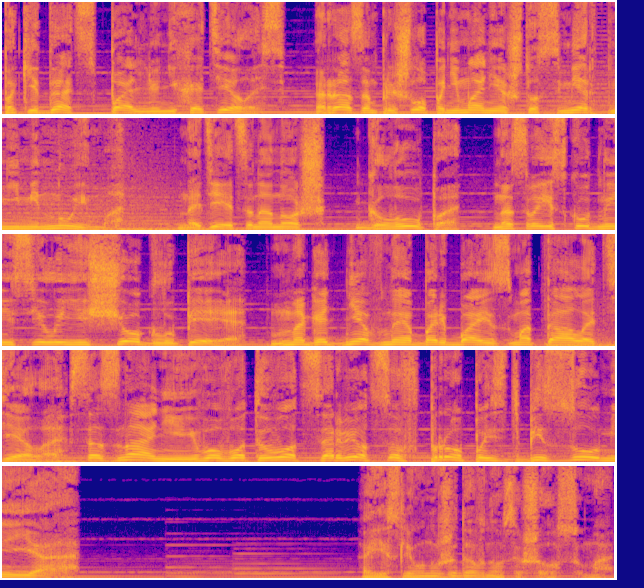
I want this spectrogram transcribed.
Покидать спальню не хотелось. Разом пришло понимание, что смерть неминуема. Надеяться на нож глупо, на свои скудные силы еще глупее. Многодневная борьба измотала тело. Сознание его вот-вот сорвется в пропасть безумия. А если он уже давно сошел с ума?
